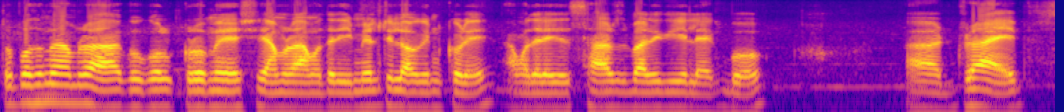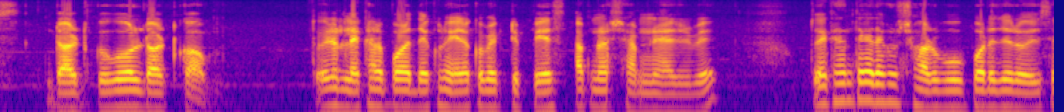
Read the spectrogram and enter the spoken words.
তো প্রথমে আমরা গুগল ক্রোমে এসে আমরা আমাদের ইমেলটি লগ ইন করে আমাদের এই সার্চ বারে গিয়ে লিখব drives dot Google dot com তো এটা লেখার পরে দেখুন এরকম একটি পেজ আপনার সামনে আসবে। তো এখান থেকে দেখুন সর্ব উপরে যে রয়েছে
